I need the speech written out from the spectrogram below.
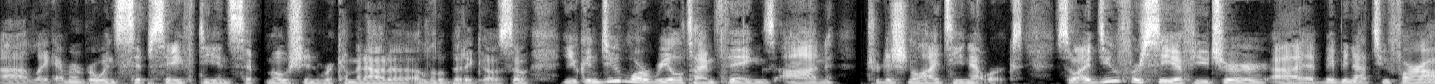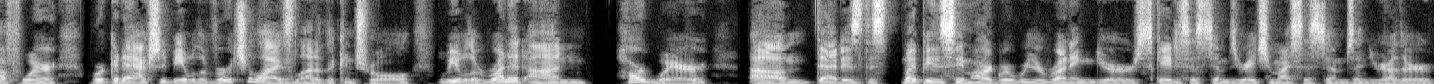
uh, like I remember when CIP Safety and CIP Motion were coming out a, a little bit ago. So you can do more real time things on traditional IT networks. So I do foresee a future, uh, maybe not too far off, where we're going to actually be able to virtualize a lot of the control. We'll be able to run it on hardware um, that is this might be the same hardware where you're running your SCADA systems, your HMI systems, and your other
